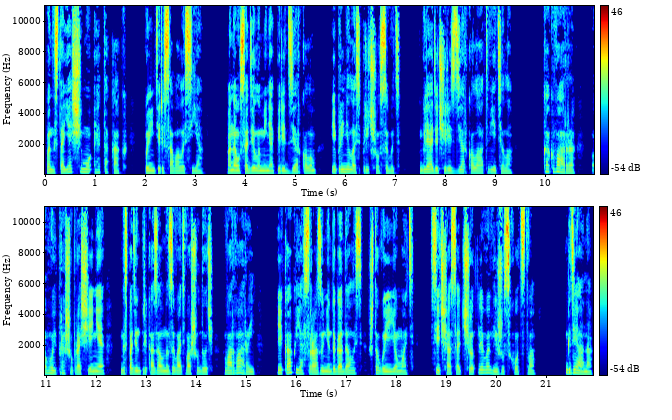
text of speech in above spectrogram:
«По-настоящему это как?» — поинтересовалась я. Она усадила меня перед зеркалом и принялась причесывать. Глядя через зеркало, ответила. «Как Варра. Ой, прошу прощения. Господин приказал называть вашу дочь Варварой. И как я сразу не догадалась, что вы ее мать. Сейчас отчетливо вижу сходство». «Где она?»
